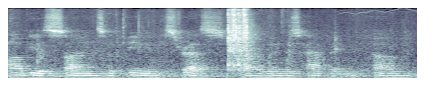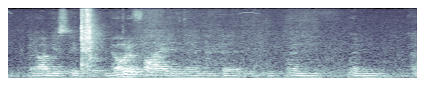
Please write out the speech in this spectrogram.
obvious signs of being in distress uh, when this happened, um, but obviously they were notified, and then the, when, when uh,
